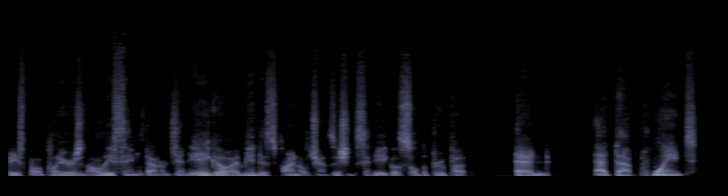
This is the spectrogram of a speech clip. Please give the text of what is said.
baseball players and all these things down in San Diego. I made this final transition to San Diego, sold the brew pub. And at that point,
